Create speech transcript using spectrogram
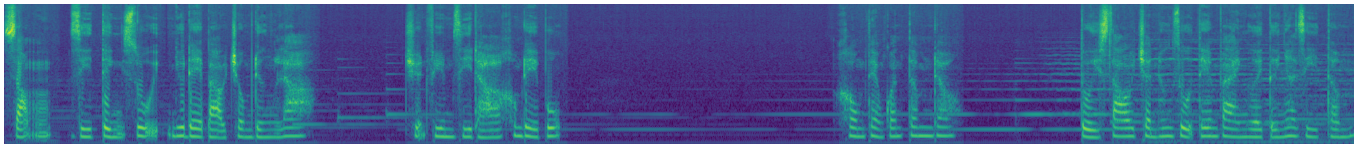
Giọng gì tỉnh rụi như để bảo chồng đừng lo. Chuyện phim gì đó không để bụng. Không thèm quan tâm đâu. Tối sau, trần hưng rủ thêm vài người tới nhà dì tấm.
